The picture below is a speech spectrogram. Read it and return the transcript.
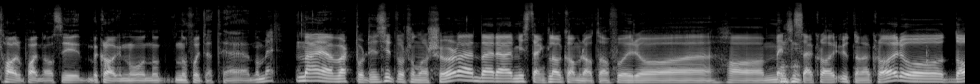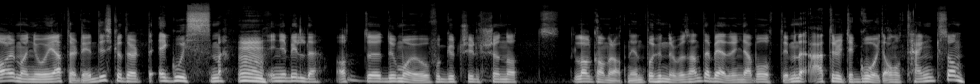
tar opp hånda og sier 'beklager, nå, nå, nå får ikke jeg til noe mer'? Nei, jeg har vært borti situasjoner sjøl der jeg har mistenkt lagkamerater for å eh, ha meldt seg klar uten å være klar. Og da har man jo i ettertid diskutert egoisme inn i bildet. At eh, du må jo for guds skyld skjønne at lagkameraten din på 100% er bedre enn deg på 80 Men det, jeg tror ikke det går ikke an å tenke sånn.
